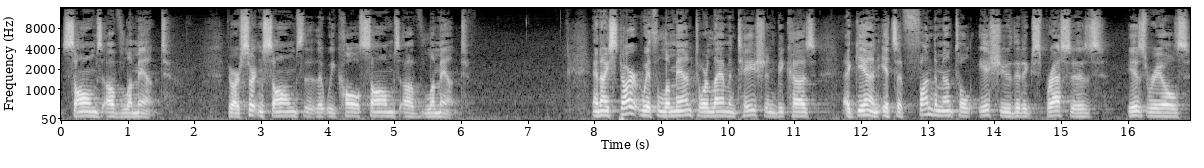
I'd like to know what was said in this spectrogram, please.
psalms of lament. There are certain psalms that we call psalms of lament. And I start with lament or lamentation because, again, it's a fundamental issue that expresses Israel's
